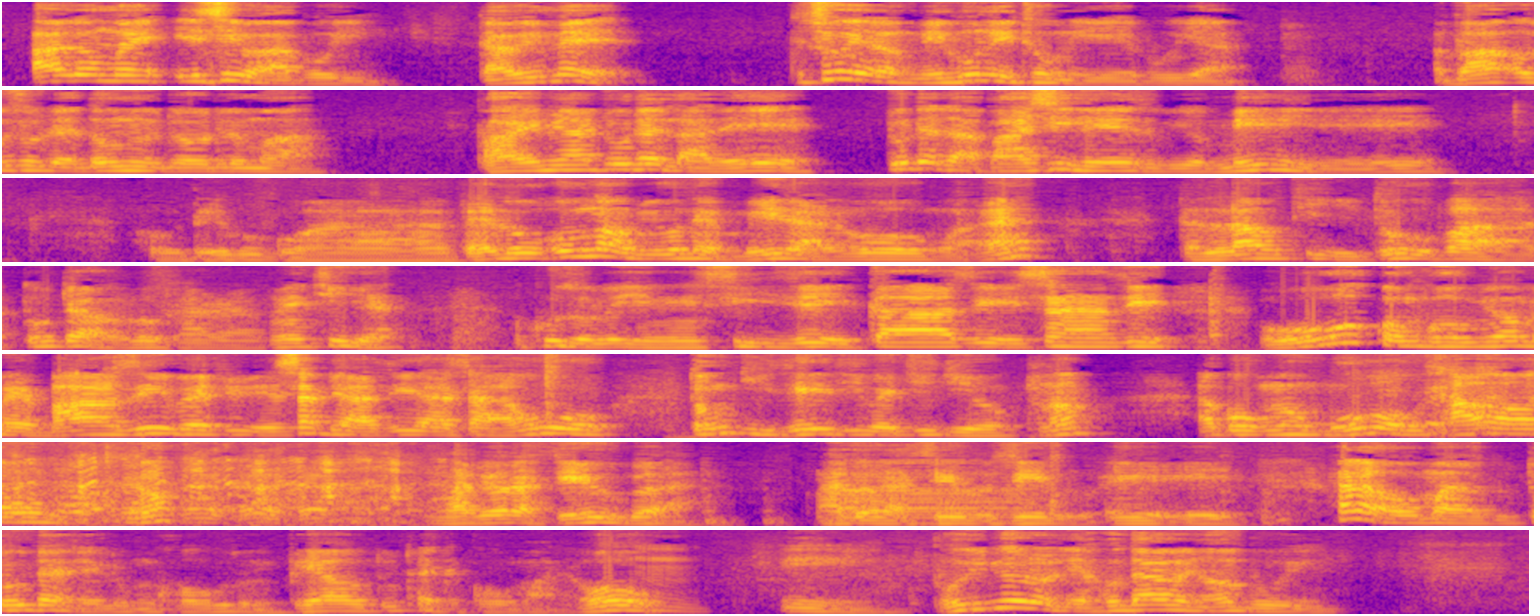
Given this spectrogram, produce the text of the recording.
အားလုံးပဲအေးစေပါဘိုးကြီးဒါပေမဲ့တချို့ရတော့မိကုန်းတွေထုတ်နေရေဘိုးကြီးကအဘအုပ်ချုပ်တဲ့သုံးနှစ်တော်တွင်းမှာဘာတွေများတိုးတက်လာလဲတိုးတက်တာဘာရှိလဲဆိုပြီးတော့မေးနေတယ်ဟုတ်သေးဘူးကွာဘယ်လိုအုံနောက်မျိုးနဲ့မေးတာတော့ကွာဟမ် ဒီလောက်ထိတို့အဘတိုးတက်အောင်လုပ်ထားတာမင်းကြည့်ရအခုဆိုလို့ရင်စီစေးကားစေးစမ်းစေးဟိုးကုံကုံပြောမယ်ဘာစေးပဲဖြစ်ဖြစ်ဆက်ပြစေးအစားဟိုးဒုံးကြီးစေးကြီးပဲကြည့်ကြည့်အောင်နော်အကုန်လုံးမိုးပုံထောင်းနော်ငါပြောတာဈေးဘူးပြောတာငါပြောတာဈေးဘူးဈေးဘူးအေးအေးအဲ့ဒါဟိုမှတိုးတက်တယ်လို့မခေါ်ဘူးဆိုရင်ဘယ်အောင်တိုးတက်တယ်ကောမှာတော့အေးဘိုးကြီးပြောတော့လေဟုတ်သားပဲနော်ဘိုးကြီး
